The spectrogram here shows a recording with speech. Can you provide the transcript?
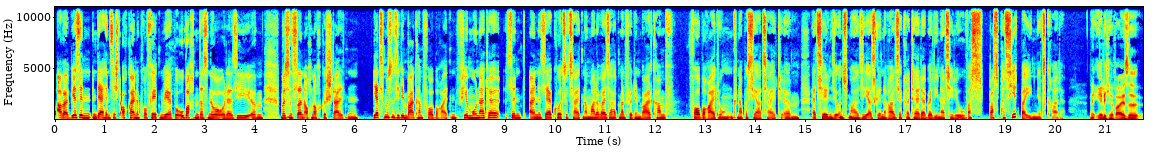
Aber wir sind in der Hinsicht auch keine Propheten. Wir beobachten das nur oder Sie ähm, müssen es dann auch noch gestalten. Jetzt müssen Sie den Wahlkampf vorbereiten. Vier Monate sind eine sehr kurze Zeit. Normalerweise hat man für den Wahlkampf Vorbereitung ein knappes Jahr Zeit. Ähm, erzählen Sie uns mal, Sie als Generalsekretär der Berliner CDU, was, was passiert bei Ihnen jetzt gerade? Na, ehrlicherweise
